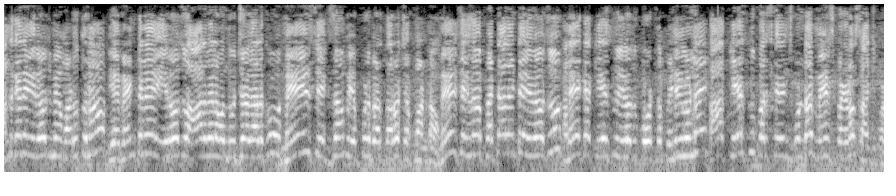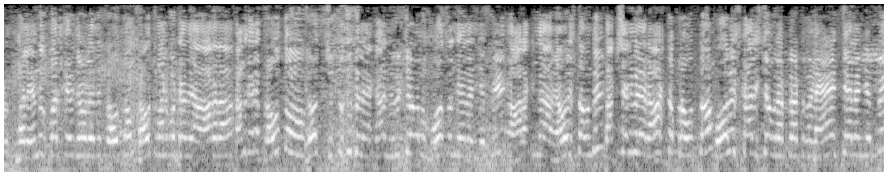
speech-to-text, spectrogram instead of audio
అందుకని ఈ రోజు మేము అడుగుతున్నాం వెంటనే ఈ రోజు ఆరు వేల మంది ఉద్యోగాలకు మెయిన్స్ ఎగ్జామ్ ఎప్పుడు పెడతారో చెప్పంటాం మెయిన్స్ ఎగ్జామ్ పెట్టాలంటే ఈ రోజు అనేక కేసులు ఈ రోజు కోర్టులో పెండింగ్ ఉన్నాయి. ఆ కేసులు పరిష్కరించకుండా మెయిన్స్ పెట్టడం సాధ్యపడదు. మళ్ళీ ఎందుకు పరిష్కరించడం లేదు ప్రభుత్వం? ప్రభుత్వం అనుకుంటే ఆగరా అందుకనే అందుకని ప్రభుత్వం ఈ రోజు చిత్తశుద్ధి లేక నిరుద్యోగులు మోసం చేయాలని చెప్పి ఆ రకంగా వ్యవహరిస్తా ఉంది. తక్షణమే రాష్ట్ర ప్రభుత్వం పోలీస్ కానిస్టేబుల్ అభ్యర్థులను న్యాయం చేయాలని చెప్పి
